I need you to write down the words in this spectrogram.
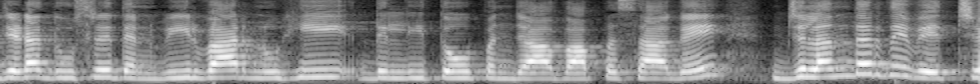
ਜਿਹੜਾ ਦੂਸਰੇ ਦਿਨ ਵੀਰਵਾਰ ਨੂੰ ਹੀ ਦਿੱਲੀ ਤੋਂ ਪੰਜਾਬ ਵਾਪਸ ਆ ਗਏ। ਜਲੰਧਰ ਦੇ ਵਿੱਚ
